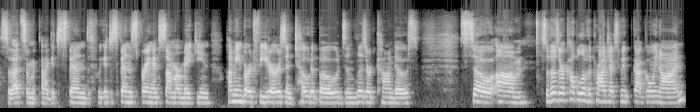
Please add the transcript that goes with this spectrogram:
So that's I get to spend we get to spend the spring and summer making hummingbird feeders and toad abodes and lizard condos. So um so those are a couple of the projects we've got going on.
